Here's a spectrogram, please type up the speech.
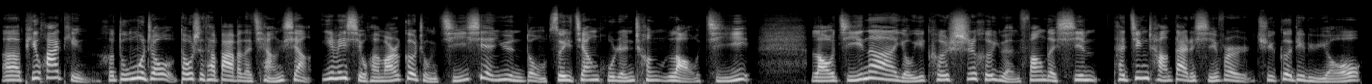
呃，皮划艇和独木舟都是他爸爸的强项。因为喜欢玩各种极限运动，所以江湖人称老吉。老吉呢有一颗诗和远方的心，他经常带着媳妇儿去各地旅游，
